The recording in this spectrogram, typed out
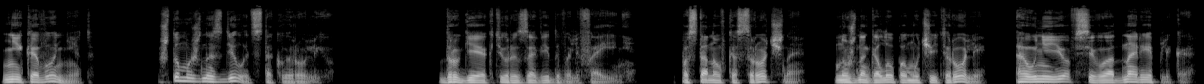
Никого нет. Что можно сделать с такой ролью? Другие актеры завидовали Фаине. Постановка срочная, нужно галопом учить роли, а у нее всего одна реплика.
